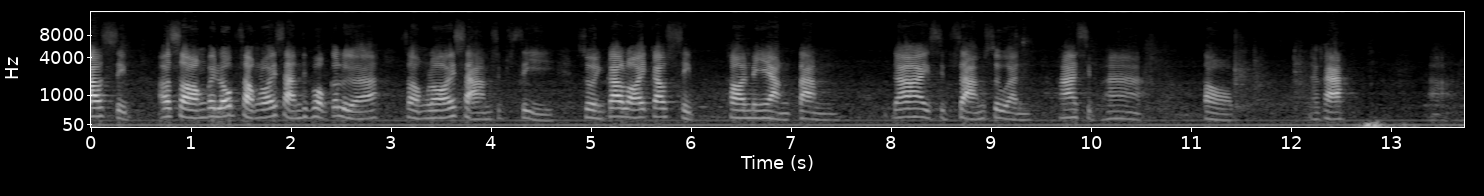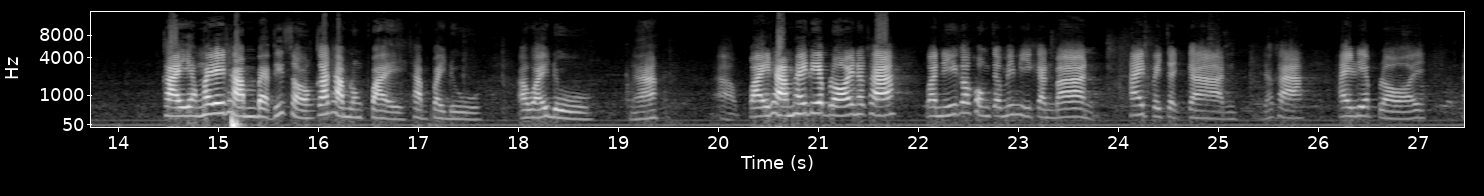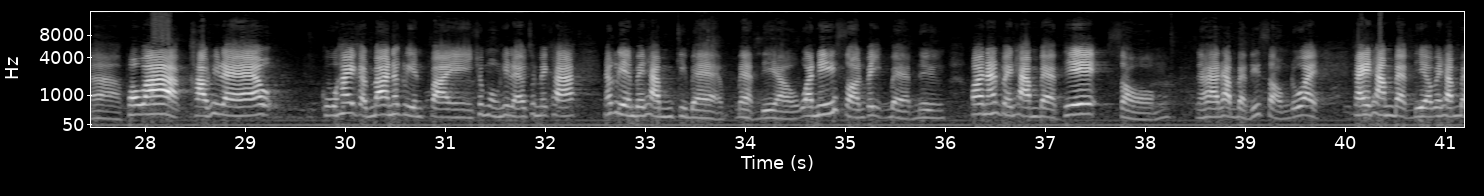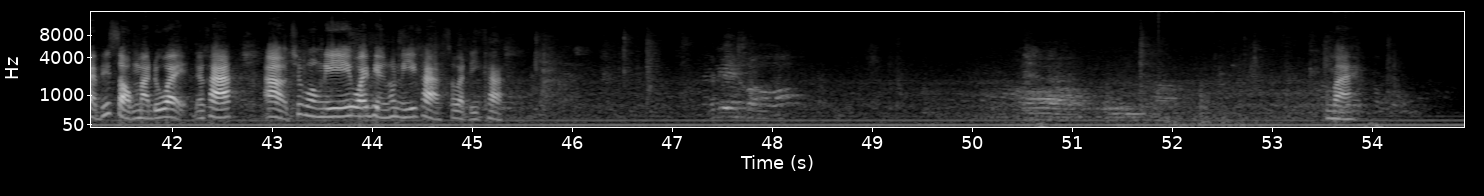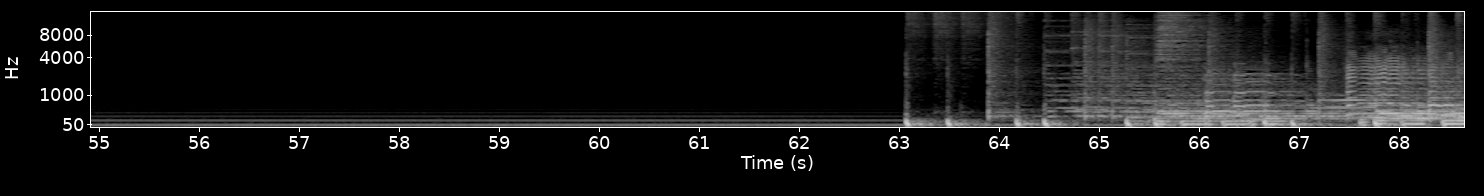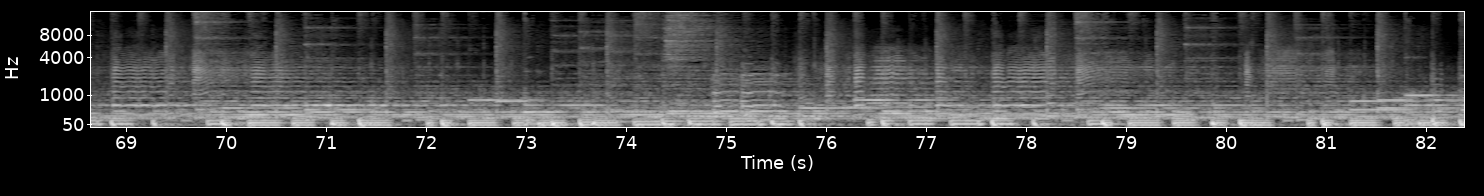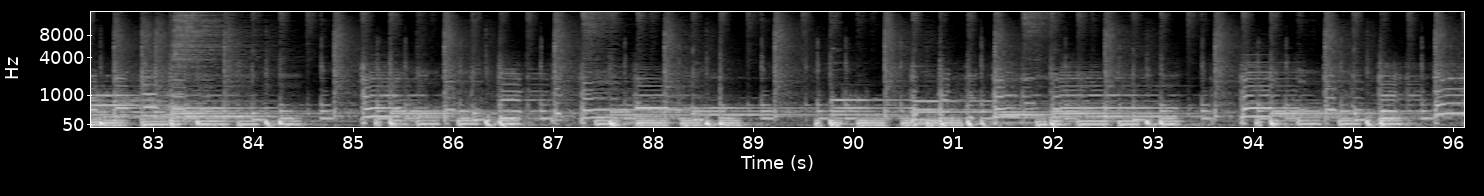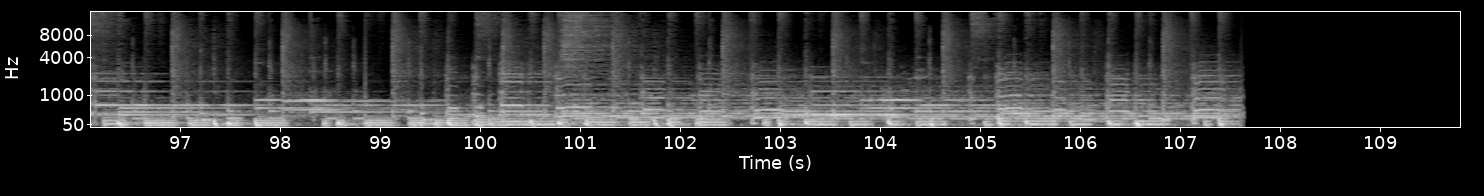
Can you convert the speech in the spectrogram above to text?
990 เอา 2 ไปลบ 236 ก็เหลือ 234 ส่วน 990 ทอนเป็นอย่างต่ำได้ 13 ส่วน 55 ตอบนะคะใครยังไม่ได้ทำแบบที่สองก็ทำลงไปทำไปดู เอาไว้ดูนะไปทำให้เรียบร้อยนะคะ วันนี้ก็คงจะไม่มีการบ้านให้ไปจัดการนะคะ ให้เรียบร้อยอเพราะว่าคราวที่แล้ว ครูให้กันบ้านนักเรียนไปชั่วโมงที่แล้วใช่ไหมคะ นักเรียนไปทำกี่แบบแบบเดียว วันนี้สอนไปอีกแบบหนึ่งเพราะฉะนั้นไปทำแบบที่สองนะคะทำแบบที่สองด้วย ใครทำแบบเดียวไปทำแบบที่สองมาด้วยนะคะอ้าวชั่วโมงนี้ไว้เพียงเท่านี้ค่ะ สวัสดีค่ะทำไม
